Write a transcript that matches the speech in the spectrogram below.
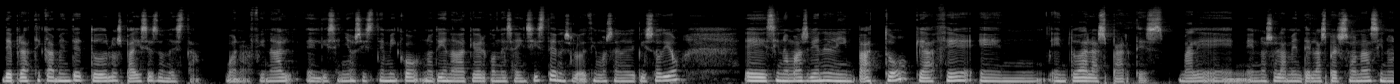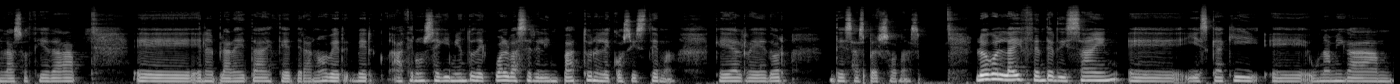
de prácticamente todos los países donde está. Bueno, al final el diseño sistémico no tiene nada que ver con Design System, eso lo decimos en el episodio, eh, sino más bien en el impacto que hace en, todas las partes, ¿vale? no solamente en las personas, sino en la sociedad, eh, en el planeta, etcétera, ¿no? Ver, ver, hacer un seguimiento de cuál va a ser el impacto en el ecosistema que hay alrededor de esas personas. Luego el Life Center Design, eh, y es que aquí eh, una amiga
